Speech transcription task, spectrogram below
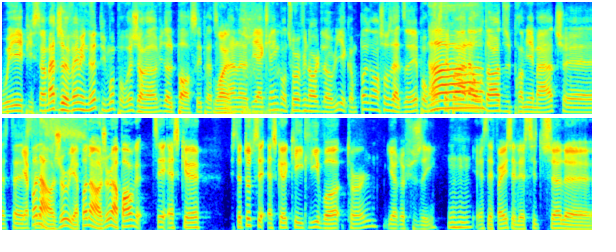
Oui, puis c'est un match de 20 minutes, puis moi, pour vrai, j'aurais envie de le passer pratiquement. Ouais. là. The Acclaim contre Glory, il y a comme pas grand-chose à dire. Pour moi, Ah! c'était pas à la hauteur du premier match. euh, Il n'y a pas d'enjeu. Il n'y a pas d'enjeu à part, que, tu sais, est-ce que. C'était tout. Est-ce que Kate Lee va turn? Il a refusé. Mhm. Il restait face et laissé tout seul euh,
